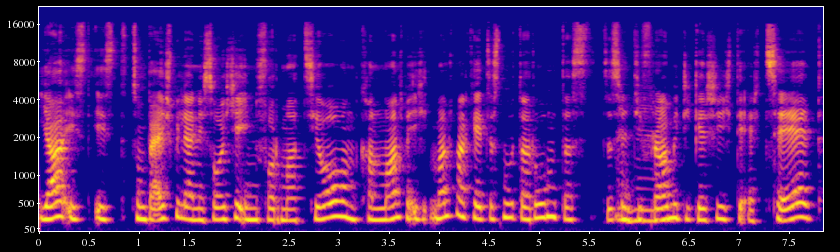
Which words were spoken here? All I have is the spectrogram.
ja, ist, ist zum Beispiel eine solche Information, kann manchmal, ich, manchmal geht es nur darum, dass, dass wenn die mhm. Frau mir die Geschichte erzählt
